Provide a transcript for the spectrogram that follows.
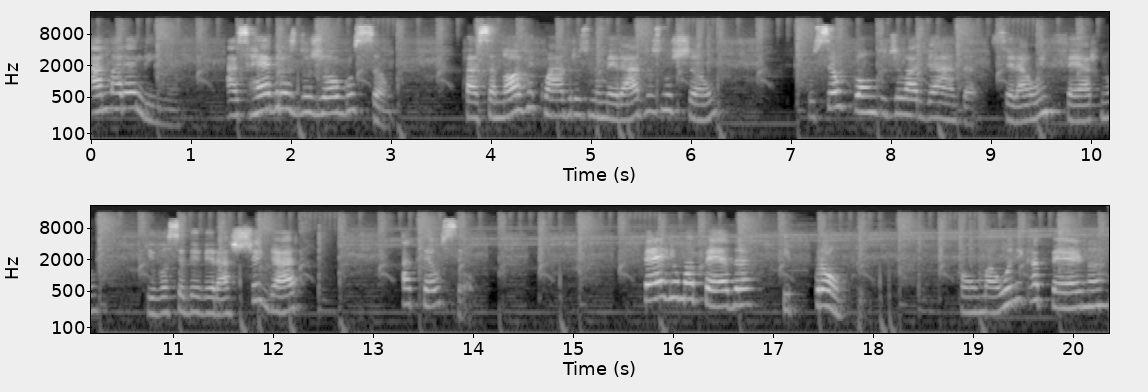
amarelinha. As regras do jogo são: faça nove quadros numerados no chão, o seu ponto de largada será o inferno e você deverá chegar até o céu. Pegue uma pedra e pronto. Com uma única perna,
